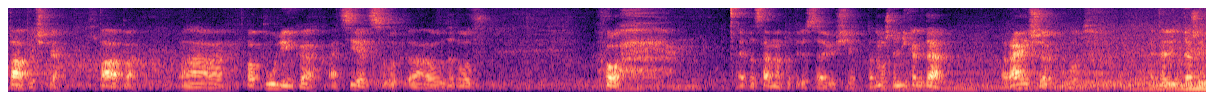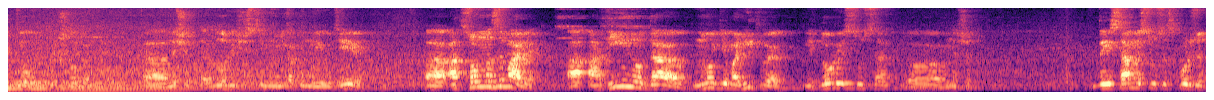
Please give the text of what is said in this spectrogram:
папочка, папа, э, папуленька, отец, вот, э, вот это вот, Фу, это самое потрясающее, потому что никогда раньше, вот, это даже и в голову не пришло бы, э, значит, благочестивому никакому иудею, э, отцом называли, а Авину, да, многие молитвы и до Иисуса, э, значит, да и сам Иисус использует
